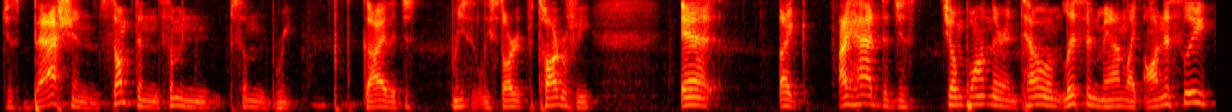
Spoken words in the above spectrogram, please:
just bashing something, some some re- guy that just recently started photography, and like I had to just jump on there and tell him, listen, man, like honestly,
